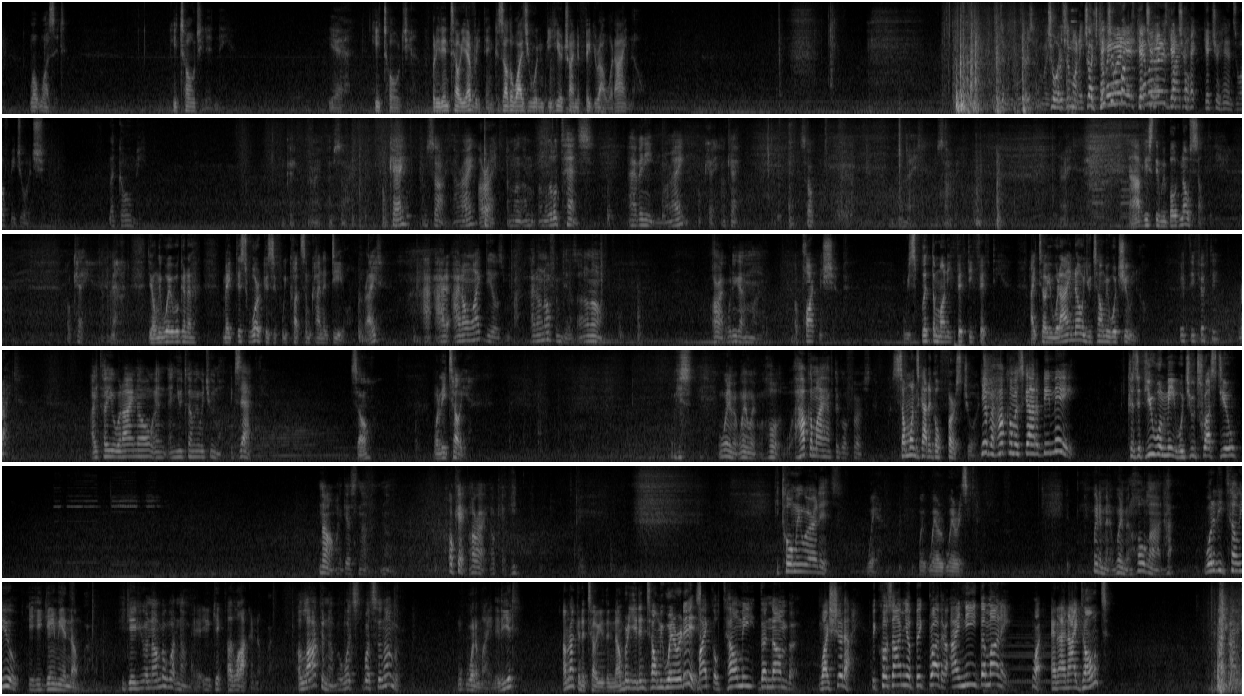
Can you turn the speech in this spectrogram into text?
What was it? He told you, didn't he? Yeah, he told you. But he didn't tell you everything, because otherwise you wouldn't be here trying to figure out what I know. George, Where's the money? George, get your, where fuck- it is. get, your, me where it is, get, your, Michael. ha- get your hands off me, George. Let go of me. Okay. All right. I'm sorry. Okay. I'm sorry. All right. All right. I'm a, I'm, I'm a little tense. I haven't eaten. All right. Okay. Okay. So All right. I'm sorry. All right. Now, obviously, we both know something here. Okay. Now, the only way we're gonna make this work is if we cut some kind of deal, right? I, I, I don't like deals. I don't know from deals. I don't know. All right. What do you got in mind? A partnership. We split the money 50-50. I tell you what I know, you tell me what you know. 50-50? Right. I tell you what I know, and, and you tell me what you know. Exactly. So, what did he tell you? Wait a minute. Wait, wait. Hold it. How come I have to go first? Someone's got to go first, George. Yeah, but how come it's got to be me? Because if you were me, would you trust you? No, I guess not. No. Okay. All right. Okay. He. He told me where it is. Where? Where, where, where is it? Wait a minute. Wait a minute. Hold on. How, what did he tell you? He, he gave me a number. He gave you a number. What number? Ga- A locker number. A locker number. What's what's the number? What am I, an idiot? I'm not going to tell you the number. You didn't tell me where it is. Michael, tell me the number. Why should I? Because I'm your big brother. I need the money. What? And, and I don't?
